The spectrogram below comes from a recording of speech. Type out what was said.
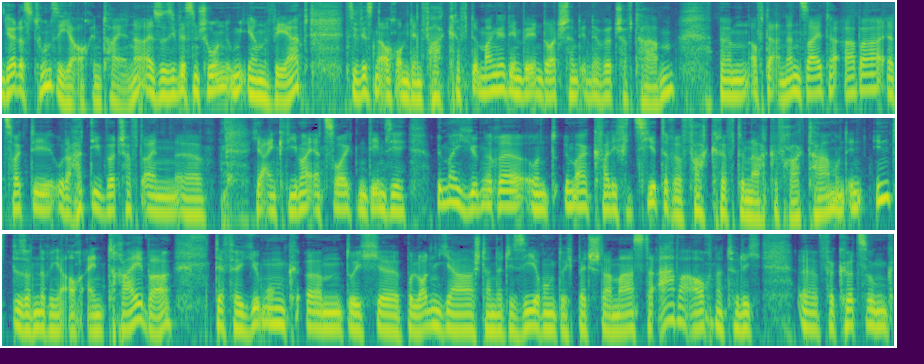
Ja, das tun sie ja auch in Teilen. Ne? Also sie wissen schon um ihren Wert. Sie wissen auch um den Fachkräftemangel, den wir in Deutschland in der Wirtschaft haben. Ähm, auf der anderen Seite aber erzeugt die oder hat die Wirtschaft ein, äh, ja, ein Klima erzeugt, in dem sie immer jüngere und immer qualifiziertere Fachkräfte nachgefragt haben und in, insbesondere ja auch ein Treiber der Verjüngung ähm, durch äh, Bologna, Standardisierung durch Bachelor, Master, aber auch natürlich äh, Verkürzung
